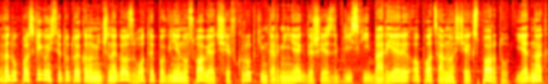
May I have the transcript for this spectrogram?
Według Polskiego Instytutu Ekonomicznego złoty powinien osłabiać się w krótkim terminie, gdyż jest bliski bariery opłacalności eksportu, jednak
